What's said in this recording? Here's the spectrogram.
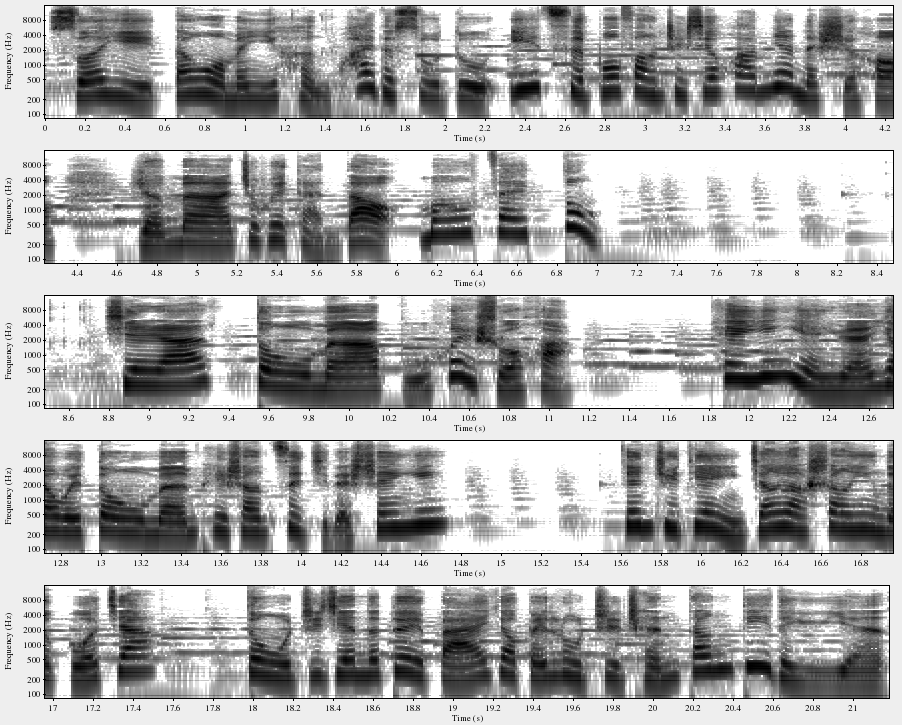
所以，当我们以很快的速度依次播放这些画面的时候，人们啊就会感到猫在动。显然，动物们啊不会说话，配音演员要为动物们配上自己的声音。根据电影将要上映的国家，动物之间的对白要被录制成当地的语言。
